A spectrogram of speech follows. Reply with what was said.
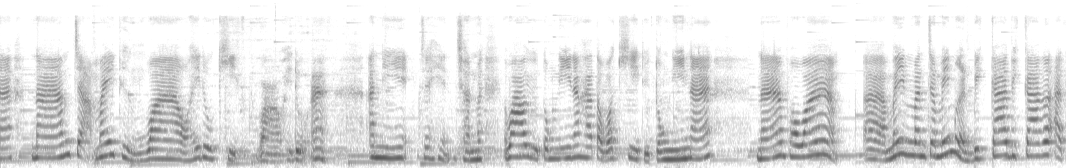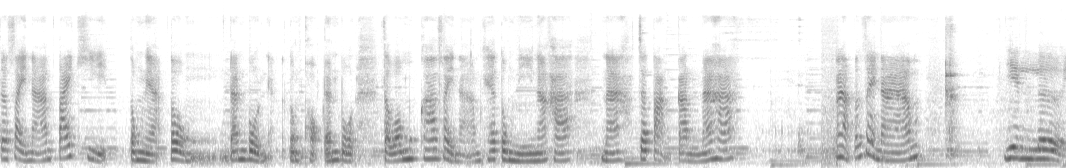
นะน้ำจะไม่ถึงวาล์วให้ดูขีดวาล์วให้ดูอะอันนี้จะเห็นชันไหมวาล์วอยู่ตรงนี้นะคะ แต่ว่าขีดอยู่ตรงนี้นะ นะ เพราะว่าอ่าไม่มันจะไม่เหมือนบิก้าบิก้าก็อาจจะใส่น้ำใต้ขีดตรงเนี้ยตรงด้านบนเนี่ยตรงขอบด้านบน แต่ว่ามุกค่าใส่น้ำแค่ตรงนี้นะคะนะ จะต่างกันนะคะ อะต้องใส่น้ำเย็นเลย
